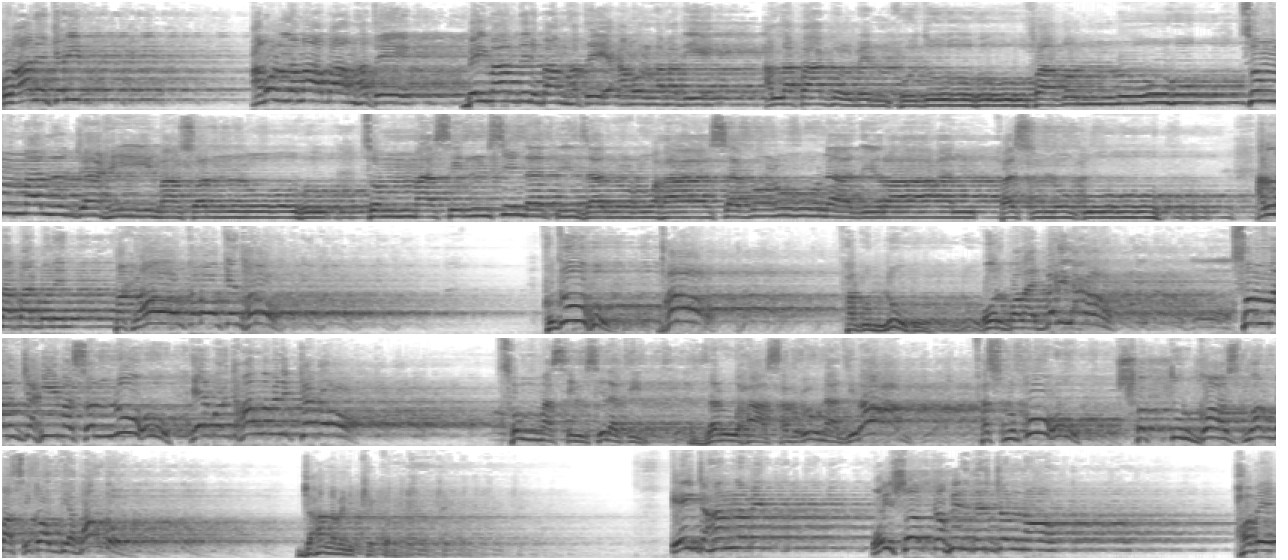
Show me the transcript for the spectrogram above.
কোরআনে করিম আমল নামা বাম হাতে বেইমানদের বাম হাতে আমল নামা দিয়ে আল্লাহ পাক বলবেন খুদুহু ফাগুল্লুহু, সুম্মাল জাহিমা সাল্লুহু, সুম্মা সিলসিলাতি জারুহা সাবউনা দিরাআন ফাসলুকুহু। আল্লাহ পাক বলেন, পাকড়াও করো কে ধরো। খুদুহু ফাগুল্লুহু, ওর গলায় বেড়ি লাগাও। সুম্মাল জাহিমা সল্লুহু, এরপর জাহান্নামে নিক্ষেপ করো। সুম্মা সিলসিলাতি জারুহা সাবউনা জিরাম, ফাসলুকুহু 70 গজ লম্বা শিকল দিয়া বাঁধ জাহান্নামে নিক্ষেপ করো। এই জাহান্নামে ওই সব কাফিরদের জন্য হবে।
